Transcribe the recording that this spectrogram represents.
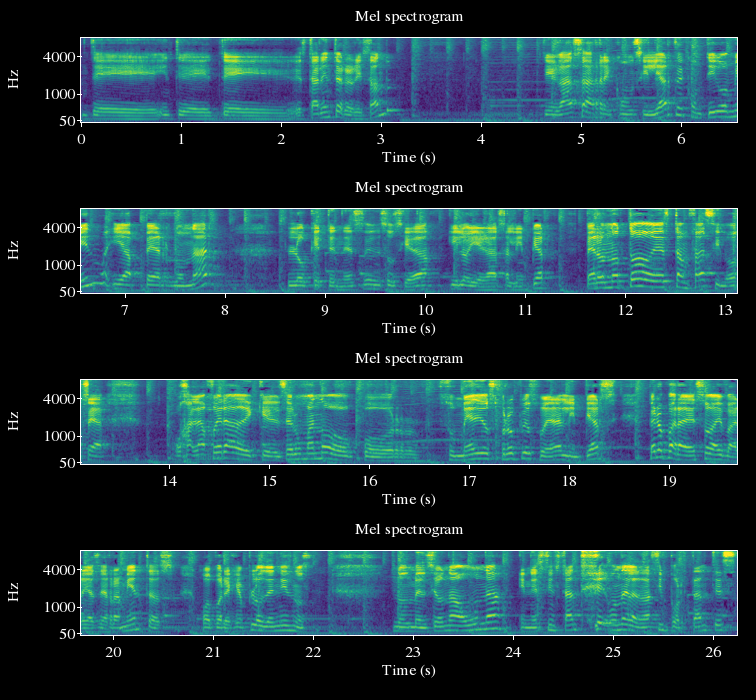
de, de estar interiorizando, llegas a reconciliarte contigo mismo y a perdonar lo que tenés en sociedad y lo llegas a limpiar. Pero no todo es tan fácil, o sea, ojalá fuera de que el ser humano por sus medios propios pudiera limpiarse, pero para eso hay varias herramientas, o por ejemplo Denis nos, nos menciona una en este instante, una de las más importantes,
